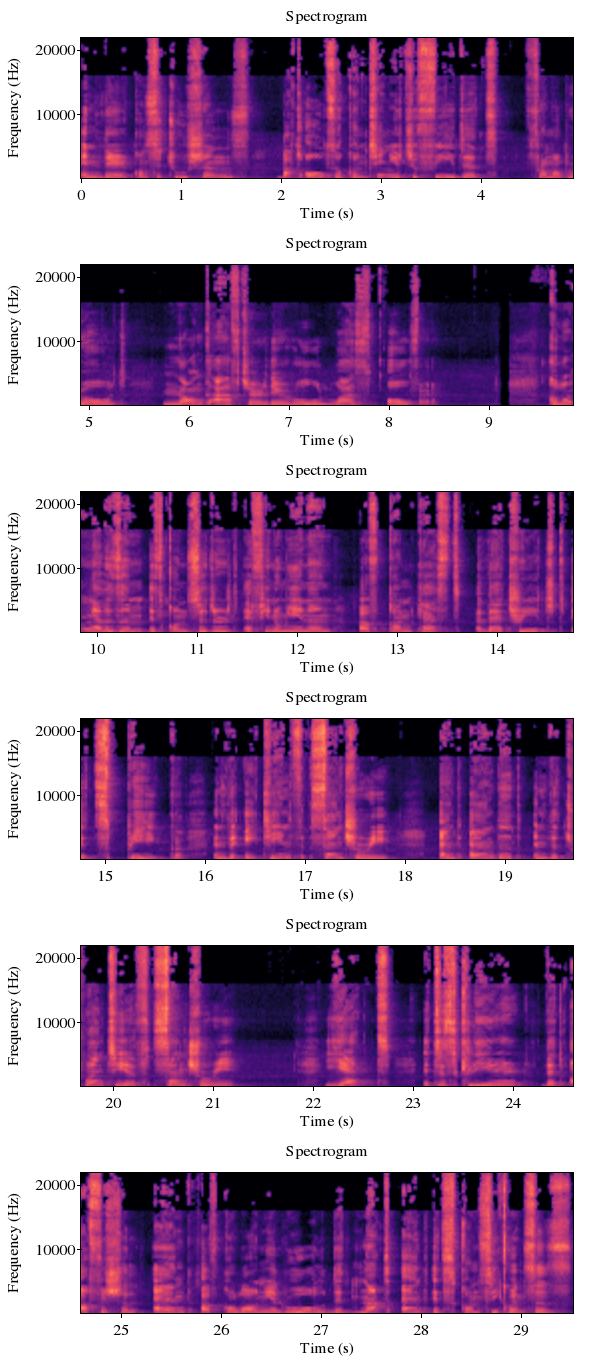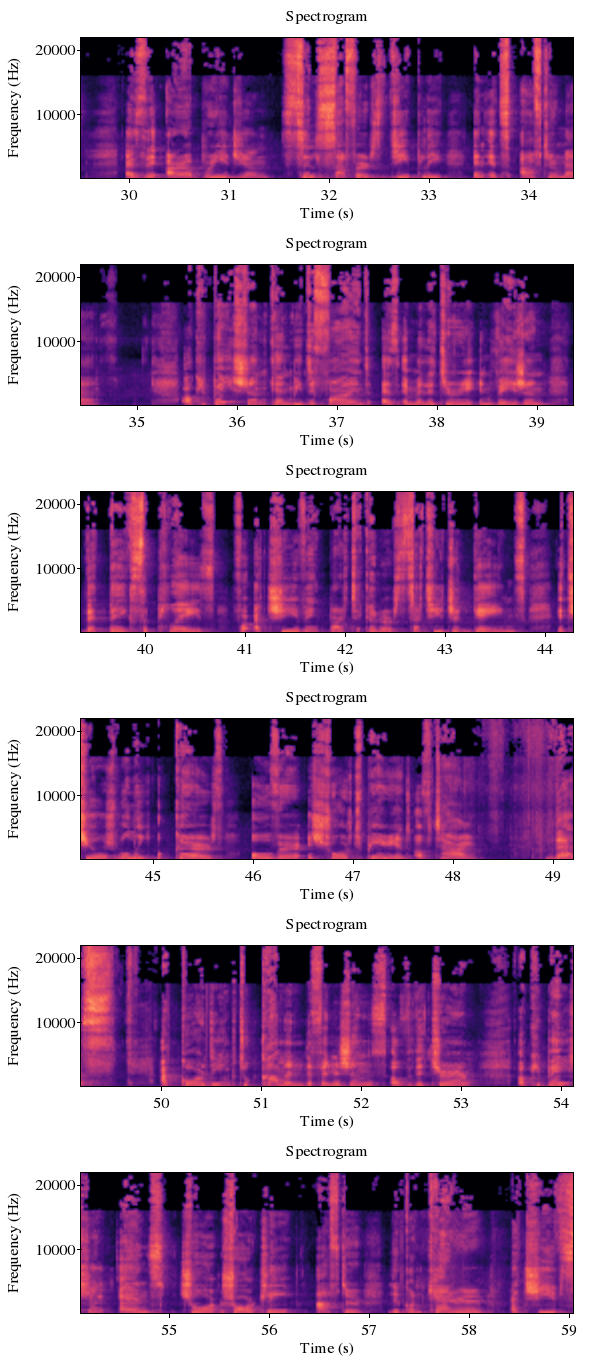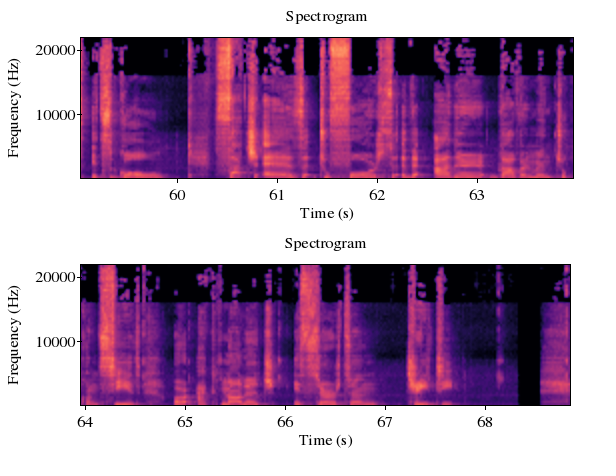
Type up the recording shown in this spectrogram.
in their constitutions, but also continued to feed it from abroad long after their rule was over. Colonialism is considered a phenomenon of conquest that reached its peak in the 18th century and ended in the 20th century. Yet, it is clear that official end of colonial rule did not end its consequences, as the Arab region still suffers deeply in its aftermath. Occupation can be defined as a military invasion that takes place for achieving particular strategic gains. It usually occurs over a short period of time. Thus, According to common definitions of the term, occupation ends shortly after the conqueror achieves its goal, such as to force the other government to concede or acknowledge a certain treaty.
